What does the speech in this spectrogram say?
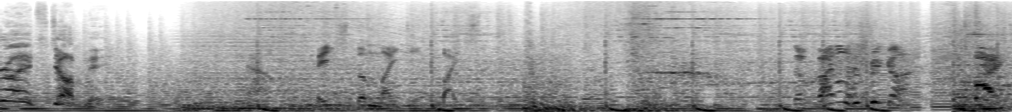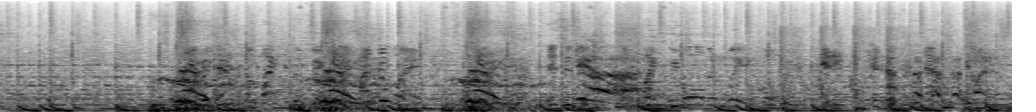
try and stop me! Now, face the mighty Bison. The battle has begun! Fight! The fight is officially underway! This is it, the fight we've all been waiting for! Anything can happen now!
